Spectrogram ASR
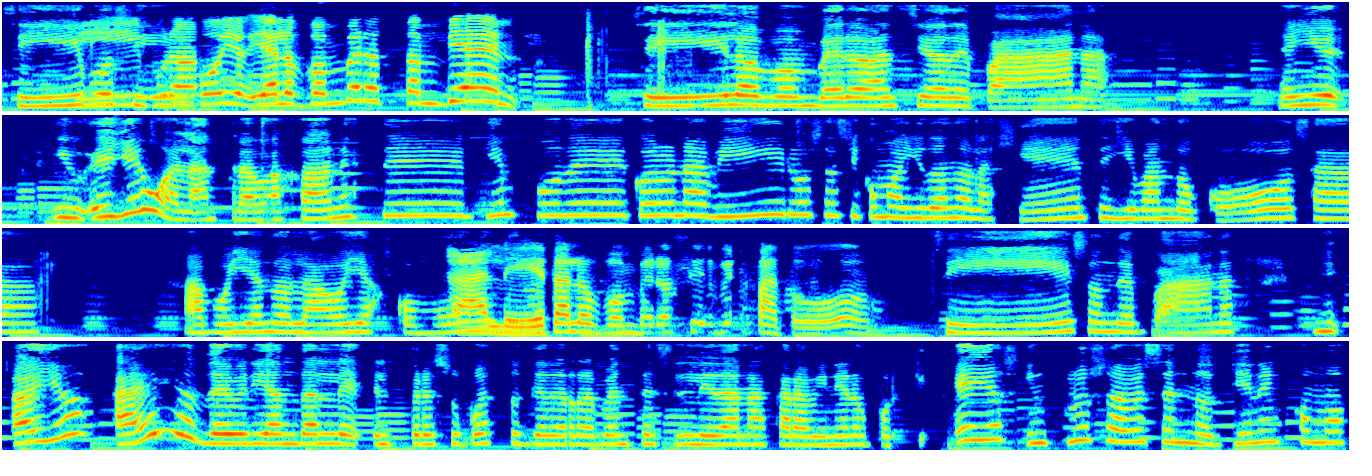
Sí, pues Sí, sí. puro apoyo. Y a los bomberos también. Sí, los bomberos han sido de pana. Ellos, igual han trabajado en este tiempo de coronavirus, así como ayudando a la gente, llevando cosas, apoyando las ollas comunes. Caleta, los bomberos sirven para todo. Sí, son de pana. A ellos, a ellos deberían darle el presupuesto que de repente le dan a carabineros, porque ellos incluso a veces no tienen como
